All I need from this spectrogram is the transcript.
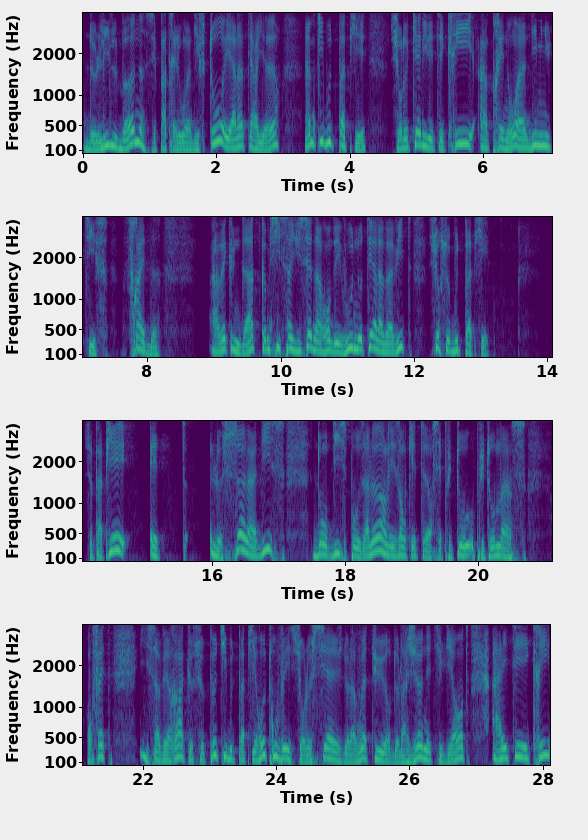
de l'île Bonne, c'est pas très loin d'Yvetot, et à l'intérieur, un petit bout de papier sur lequel il est écrit un prénom, un diminutif, Fred avec une date, comme s'il s'agissait d'un rendez-vous noté à la va-vite sur ce bout de papier. Ce papier est le seul indice dont disposent alors les enquêteurs. C'est plutôt, plutôt mince. En fait, il s'avérera que ce petit bout de papier retrouvé sur le siège de la voiture de la jeune étudiante a été écrit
